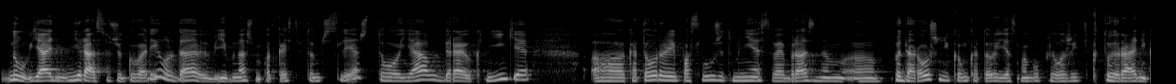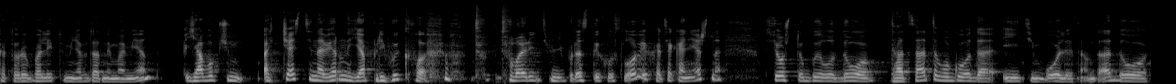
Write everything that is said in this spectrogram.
ну, я не раз уже говорила, да, и в нашем подкасте в том числе, что я выбираю книги, а, которые послужат мне своеобразным э, подорожником, который я смогу приложить к той ране, которая болит у меня в данный момент. Я, в общем, отчасти, наверное, я привыкла творить в непростых условиях, хотя, конечно, все, что было до 2020 года и тем более там, да, до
